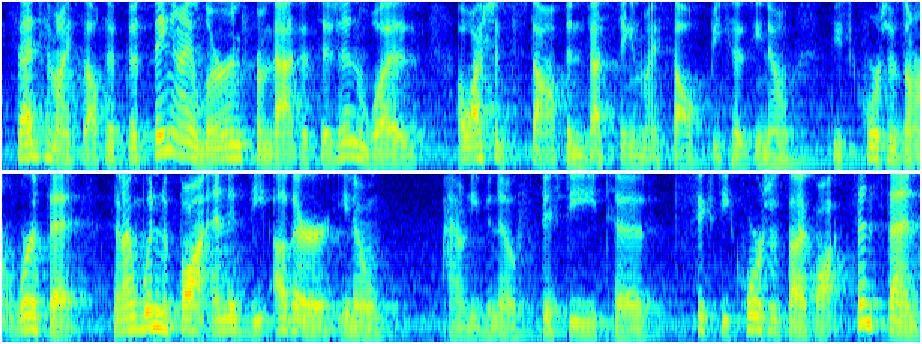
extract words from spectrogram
said to myself, if the thing I learned from that decision was, oh, I should stop investing in myself because, you know, these courses aren't worth it, then I wouldn't have bought any of the other, you know, I don't even know, 50 to 60 courses that I bought since then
